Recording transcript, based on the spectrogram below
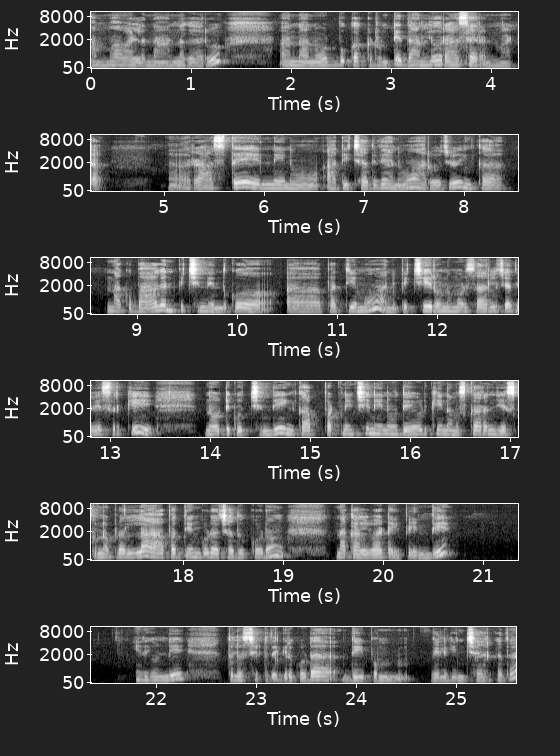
అమ్మ వాళ్ళ నాన్నగారు నా నోట్బుక్ అక్కడ ఉంటే దానిలో రాశారనమాట రాస్తే నేను అది చదివాను. ఆ రోజు ఇంకా నాకు బాగా అనిపించింది ఎందుకో ఆ పద్యము. అనిపించి రెండు మూడు సార్లు చదివేసరికి నోటికి వచ్చింది ఇంకా అప్పటి నుంచి నేను దేవుడికి నమస్కారం చేసుకున్నప్పుడల్లా ఆ పద్యం కూడా చదువుకోవడం నాకు అలవాటైపోయింది. ఇదిగోండి తులసి చెట్టు దగ్గర కూడా దీపం వెలిగించారు కదా.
